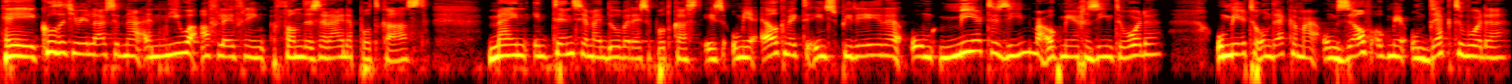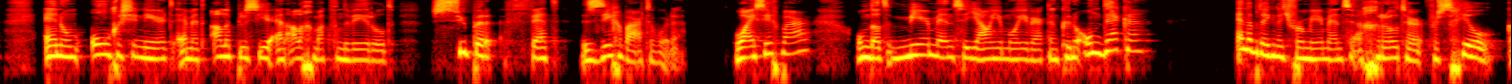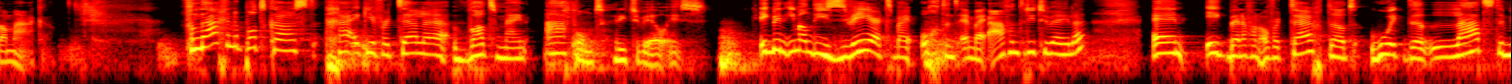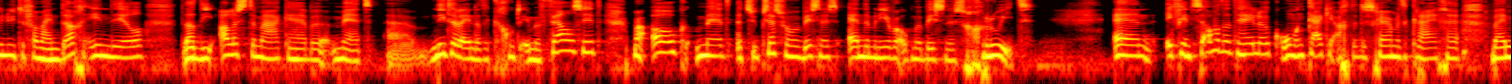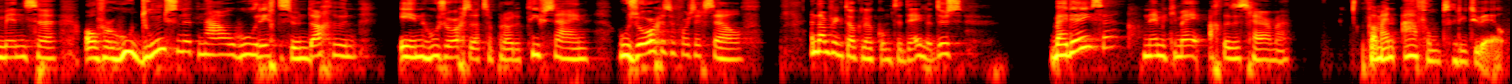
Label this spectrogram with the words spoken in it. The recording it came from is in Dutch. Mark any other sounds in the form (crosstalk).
Hey, cool dat je weer luistert naar een nieuwe aflevering van de Zaraida podcast. Mijn intentie en mijn doel bij deze podcast is om je elke week te inspireren om meer te zien, maar ook meer gezien te worden. Om meer te ontdekken, maar om zelf ook meer ontdekt te worden. En om ongegeneerd en met alle plezier en alle gemak van de wereld super vet zichtbaar te worden. Why zichtbaar? Omdat meer mensen jou en je mooie werk dan kunnen ontdekken en dat betekent dat je voor meer mensen een groter verschil kan maken. Vandaag in de podcast ga ik je vertellen wat mijn avondritueel is. Ik ben iemand die zweert bij ochtend- en bij avondrituelen. En ik ben ervan overtuigd dat hoe ik de laatste minuten van mijn dag indeel, dat die alles te maken hebben met uh, niet alleen dat ik goed in mijn vel zit, maar ook met het succes van mijn business en de manier waarop mijn business groeit. En ik vind het zelf altijd heel leuk om een kijkje achter de schermen te krijgen bij mensen over hoe doen ze het nou? Hoe richten ze hun dag hun in? Hoe zorgen ze dat ze productief zijn? Hoe zorgen ze voor zichzelf? En daarom vind ik het ook leuk om te delen. Dus bij deze neem ik je mee achter de schermen van mijn avondritueel.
